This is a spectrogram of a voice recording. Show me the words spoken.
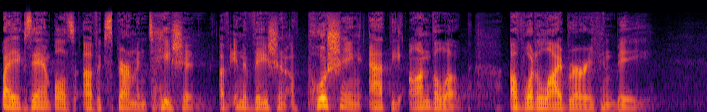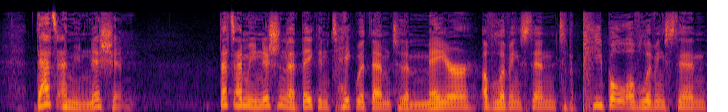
by examples of experimentation, of innovation, of pushing at the envelope of what a library can be. That's ammunition that's ammunition that they can take with them to the mayor of Livingston, to the people of Livingston,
